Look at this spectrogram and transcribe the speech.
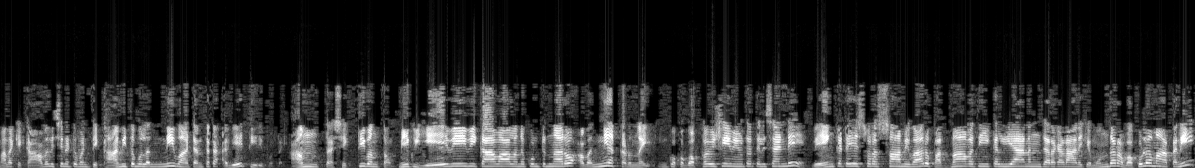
మనకి కావలసినటువంటి కామితములన్నీ వాటంతట అవే తీరిపోతాయి. అంత శక్తివంతం. మీకు ఏవేవి కావాలనుకుంటున్నారో అవన్నీ అక్కడున్నాయి. ఇంకొక గొప్ప విషయం ఏమిటో తెలుసా అండి? వెంకటేశ్వర స్వామి వారు పద్మావతి కళ్యాణం జరగడానికి ముందర వకుళమాతని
